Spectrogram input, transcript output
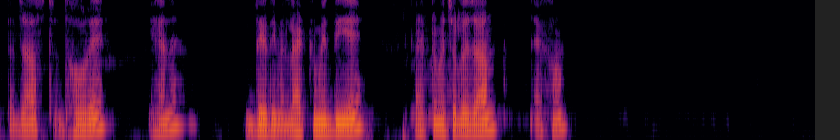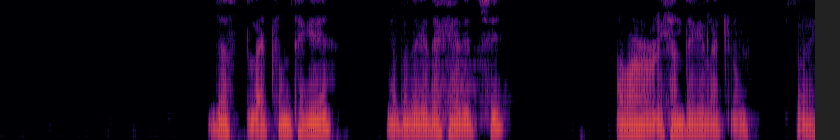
এটা জাস্ট ধরে এখানে দিয়ে দিবেন। লাইট রুমে দিয়ে লাইট রুমে চলে যান এখন। জাস্ট লাইট রুম থেকে আপনাদেরকে দেখিয়ে দিচ্ছি। আবার এখান থেকে লাইট রুম সরি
